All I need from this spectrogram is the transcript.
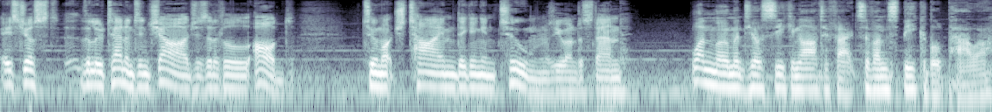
It's just the lieutenant in charge is a little odd. Too much time digging in tombs, you understand. One moment you're seeking artifacts of unspeakable power,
